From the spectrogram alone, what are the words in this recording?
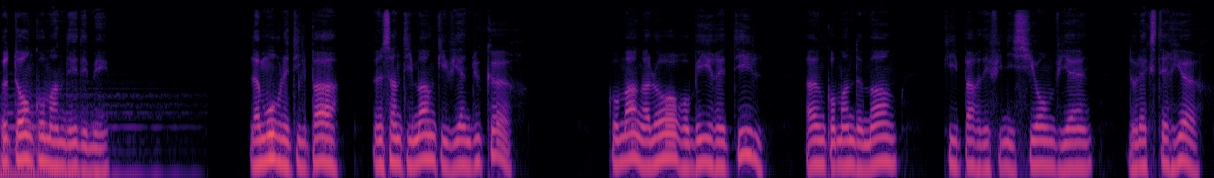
Peut-on commander d'aimer? L'amour n'est-il pas un sentiment qui vient du cœur? Comment alors obéirait-il un commandement qui par définition vient de l'extérieur.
